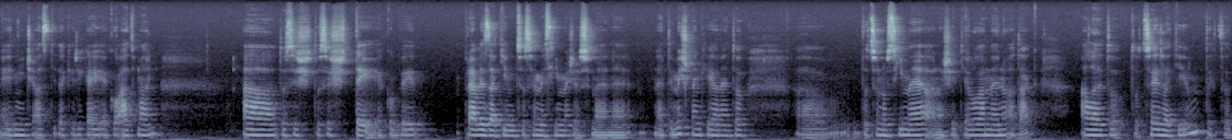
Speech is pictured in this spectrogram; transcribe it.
jedné části taky říkají jako atman. A to jsi, to jsi ty, jakoby právě za tím, co si myslíme, že jsme, ne, ne ty myšlenky a ne to, to, co nosíme a naše tělo a jméno a tak, ale to, to co je zatím, tak to,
